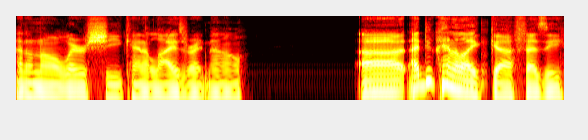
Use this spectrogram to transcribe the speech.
I don't know where she kind of lies right now. Uh, I do kind of like uh, Fessy.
